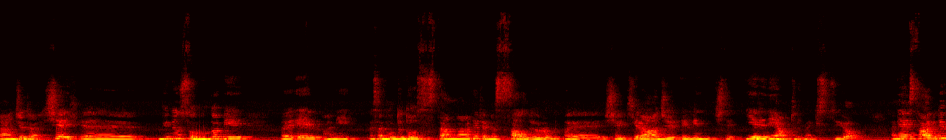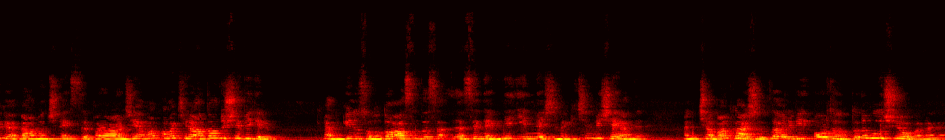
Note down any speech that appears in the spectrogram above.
Bence de. Şey, e, günün sonunda bir e, ev hani mesela burada da o sistem vardır ya mesela sallıyorum e, şey kiracı evin işte yerini yaptırmak istiyor. Hani ev sahibi diyor ki ben bunun için ekstra para harcayamam ama kirandan düşebilirim. Yani günün sonunda o aslında sen- yani senin evini yenileştirmek için bir şey yani hani çaba karşılıklı öyle bir orta noktada buluşuyorlar hani.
